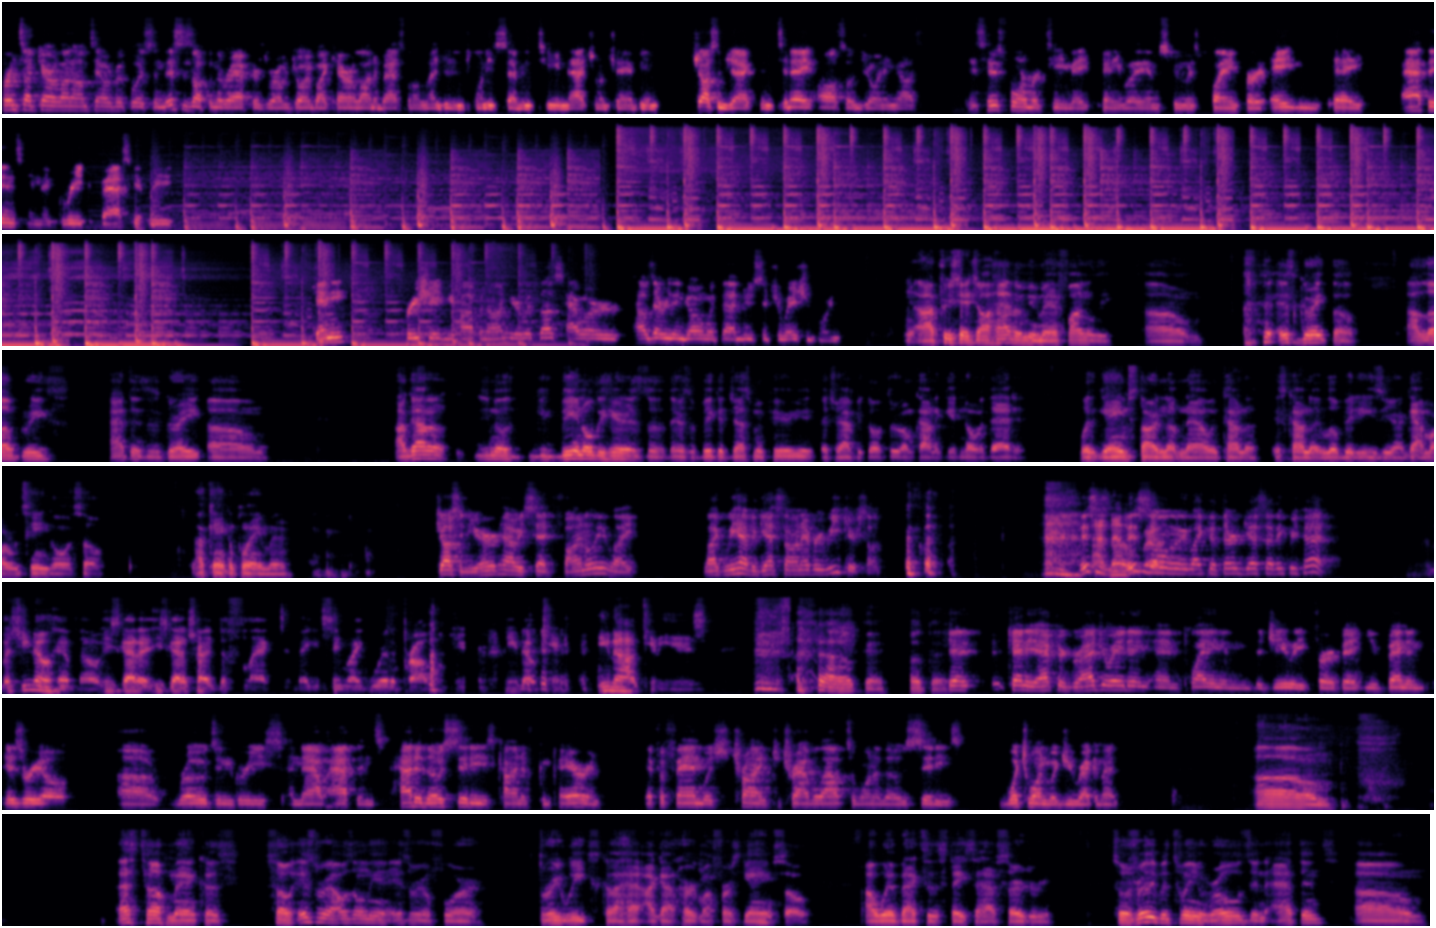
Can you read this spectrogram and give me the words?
For Inside Carolina, I'm Taylor Vippolis, and this is Up in the Rafters, where I'm joined by Carolina basketball legend and 2017 national champion Justin Jackson. Today, also joining us is his former teammate Kenny Williams, who is playing for AEK Athens in the Greek Basket League. Kenny, appreciate you hopping on here with us. How are how's everything going with that new situation for you? I appreciate y'all having me, man. Finally, um, it's great though. I love Greece. Athens is great. Um, I gotta, you know, being over here is a there's a big adjustment period that you have to go through. I'm kind of getting over that, and with games starting up now, it kind of it's kind of a little bit easier. I got my routine going, so I can't complain, man. Justin, you heard how he said finally, like like we have a guest on every week or something. this is know, this bro. is only like the third guest I think we've had. But you know him though. He's gotta he's gotta try to deflect and make it seem like we're the problem here. you know Kenny. You know how Kenny is. okay. Okay. Ken, Kenny, after graduating and playing in the G League for a bit, you've been in Israel, uh, Rhodes in Greece, and now Athens. How do those cities kind of compare? And if a fan was trying to travel out to one of those cities, which one would you recommend? Um, that's tough, man. Cause so Israel, I was only in Israel for three weeks because I had I got hurt my first game, so I went back to the states to have surgery. So it's really between Rhodes and Athens. Um,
